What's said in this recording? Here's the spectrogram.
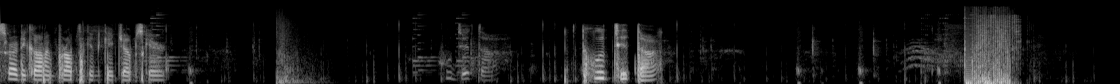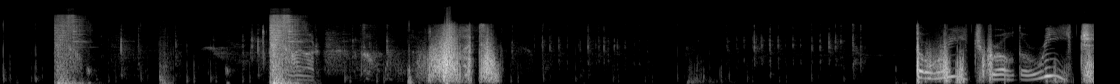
swear to God, I'm probably gonna get jump scared. Who did that? Who did that? Oh? The reach, bro, the reach.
